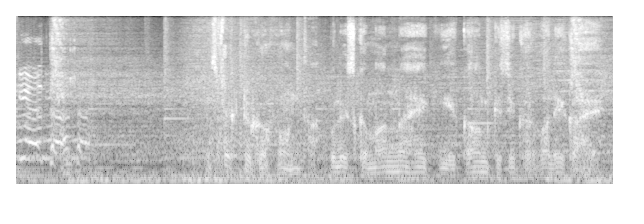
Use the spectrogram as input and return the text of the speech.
किया था। इंस्पेक्टर का फ़ोन था। पुलिस का मानना है कि ये काम किसी घर वाले का है।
